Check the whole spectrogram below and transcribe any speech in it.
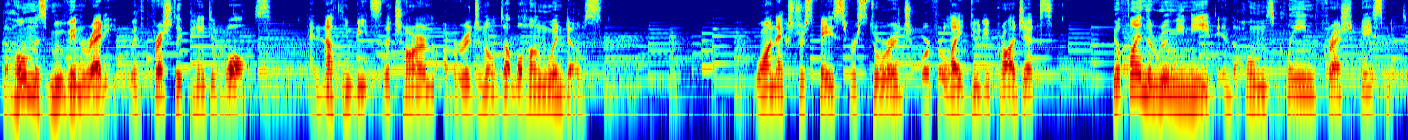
The home is move in ready with freshly painted walls, and nothing beats the charm of original double hung windows. Want extra space for storage or for light duty projects? You'll find the room you need in the home's clean, fresh basement.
